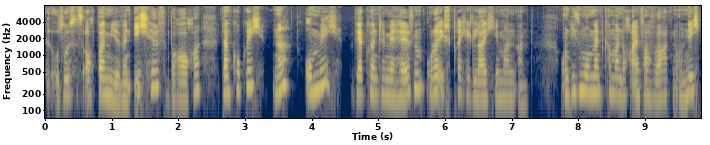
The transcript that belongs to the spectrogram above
so ist es auch bei mir. Wenn ich Hilfe brauche, dann gucke ich ne, um mich, wer könnte mir helfen oder ich spreche gleich jemanden an. Und diesen Moment kann man doch einfach warten und nicht,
